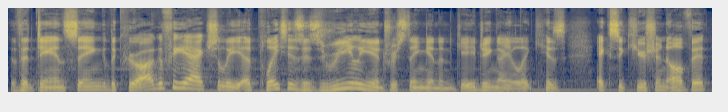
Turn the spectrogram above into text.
The dancing, the choreography actually at places is really interesting and engaging. I like his execution of it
